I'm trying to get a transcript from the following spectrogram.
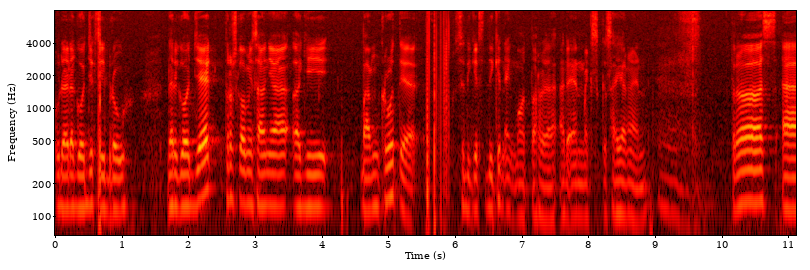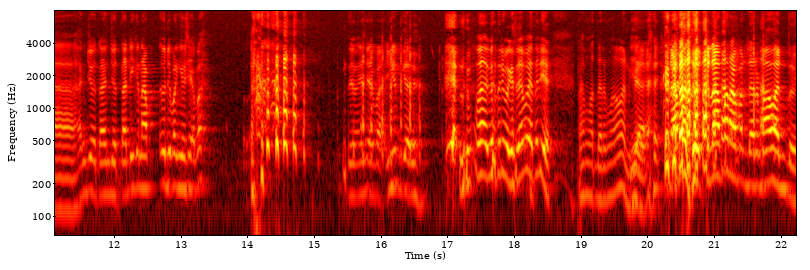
udah ada Gojek sih bro. Dari Gojek, terus kalau misalnya lagi bangkrut ya sedikit-sedikit naik motor ya. Ada Nmax kesayangan. Terus eh Lanjut, lanjut. Tadi kenapa? Lu dipanggil siapa? dipanggil siapa? Ingat gak? lu? lupa gue tadi bagian siapa ya tadi ya? Rahmat Darmawan. Iya. Iya. kenapa tuh? Kenapa Rahmat Darmawan tuh?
